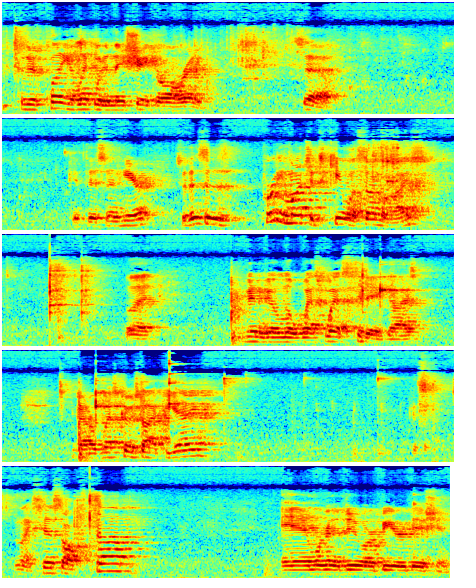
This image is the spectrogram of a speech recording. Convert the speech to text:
because there's plenty of liquid in this shaker already. So, get this in here. So this is pretty much a tequila sunrise, but we're going to go a little west-west today, guys. Got our West Coast IPA. Nice hiss off the top. And we're going to do our beer addition.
